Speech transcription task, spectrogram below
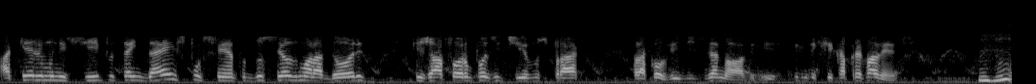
aquele município tem 10% dos seus moradores que já foram positivos para a Covid-19. Isso significa a prevalência. Uhum.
